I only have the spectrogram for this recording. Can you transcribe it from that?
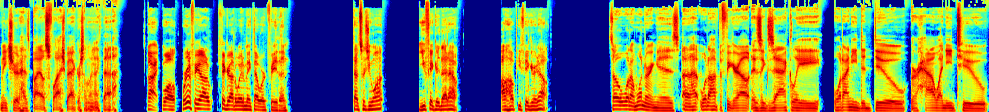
make sure it has BIOS flashback or something like that. All right. Well, we're gonna figure out figure out a way to make that work for you. Then, that's what you want. You figure that out. I'll help you figure it out. So what I'm wondering is, uh, what I'll have to figure out is exactly what I need to do or how I need to,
